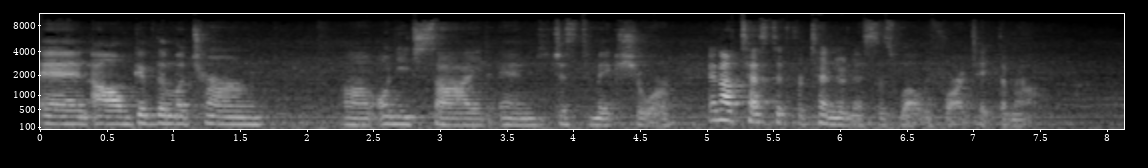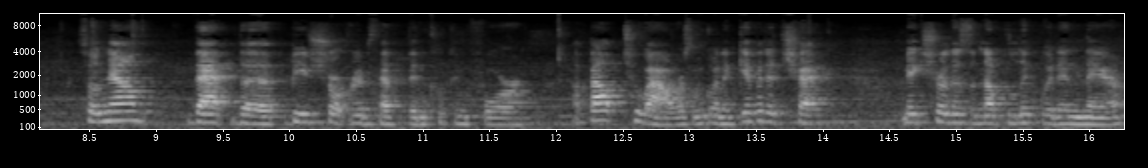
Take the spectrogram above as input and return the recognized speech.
And I'll give them a turn uh, on each side and just to make sure. And I'll test it for tenderness as well before I take them out. So now that the beef short ribs have been cooking for about two hours, I'm gonna give it a check, make sure there's enough liquid in there.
